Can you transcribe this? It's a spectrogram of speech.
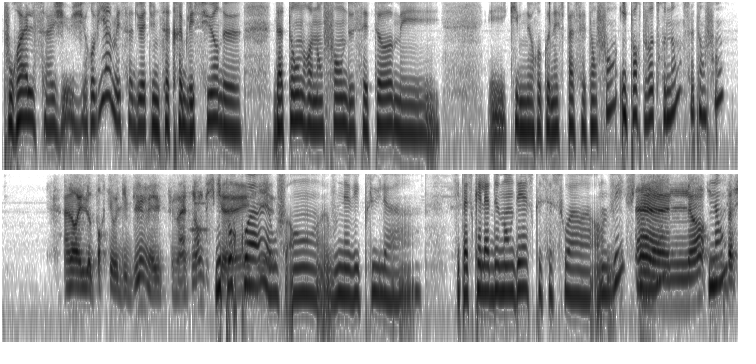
pour elle, ça, j'y reviens, mais ça a dû être une sacrée blessure de d'attendre un enfant de cet homme et et qu'il ne reconnaisse pas cet enfant. Il porte votre nom, cet enfant? Alors, il le portait au début, mais plus maintenant. Et pourquoi vous n'avez plus la... C'est parce qu'elle a demandé à ce que ça soit enlevé euh, non, non, parce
